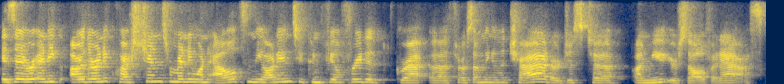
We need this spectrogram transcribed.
Is there any? Are there any questions from anyone else in the audience? You can feel free to gra- uh, throw something in the chat or just to unmute yourself and ask.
